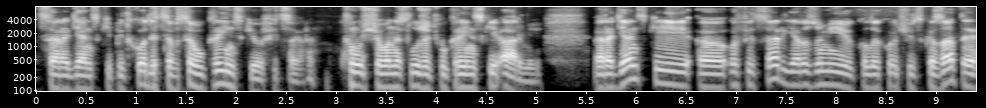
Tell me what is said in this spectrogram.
це радянські підходи, це все українські офіцери, тому що вони служать в українській армії. Радянський е, офіцер, я розумію, коли хочуть сказати,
